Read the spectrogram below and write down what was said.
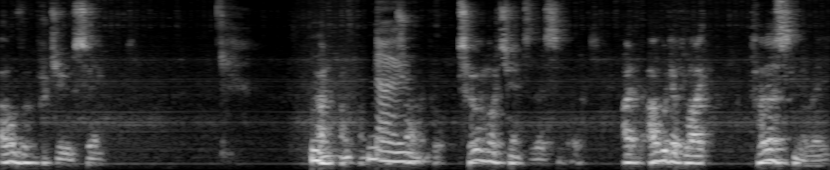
overproducing. Hmm. I'm, I'm, I'm No. trying to put too much into this. I, I would have liked, personally,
